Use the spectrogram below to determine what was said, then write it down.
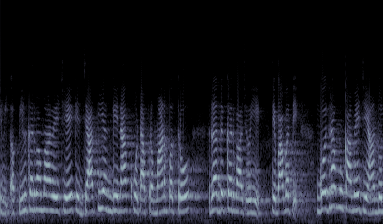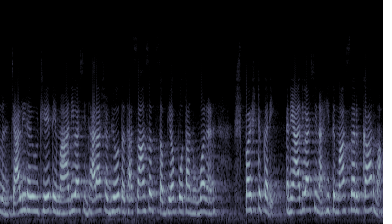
એવી અપીલ કરવામાં આવે છે કે જાતિ અંગેના ખોટા પ્રમાણપત્રો રદ કરવા જોઈએ. તે બાબતે ગોધરા મુકામે જે આંદોલન ચાલી રહ્યું છે તેમાં આદિવાસી ધારાસભ્યો તથા સાંસદ સભ્ય પોતાનું વલણ સ્પષ્ટ કરી અને આદિવાસીના હિતમાં સરકારમાં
